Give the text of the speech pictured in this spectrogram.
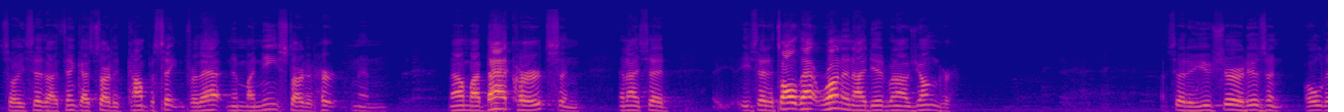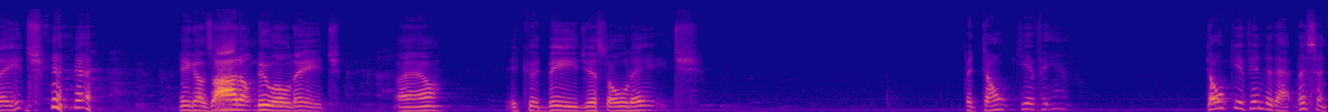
so he said, I think I started compensating for that, and then my knee started hurting, and now my back hurts. And, and I said, He said, It's all that running I did when I was younger. I said, Are you sure it isn't old age? he goes, I don't do old age. Well, it could be just old age. But don't give in. Don't give in to that. Listen,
